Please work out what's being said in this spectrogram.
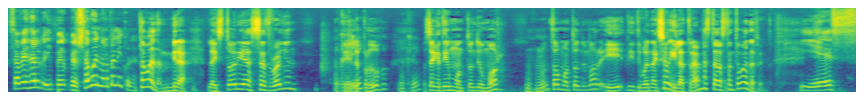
¿Sabes algo? Y- pero, pero está buena la película. Está buena. Mira, la historia Seth Rogen Ok. eh, la produjo. O sea que tiene un montón de humor. Un montón, un montón de humor y, y de buena acción. Y la trama está bastante buena, fíjate. Y es.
